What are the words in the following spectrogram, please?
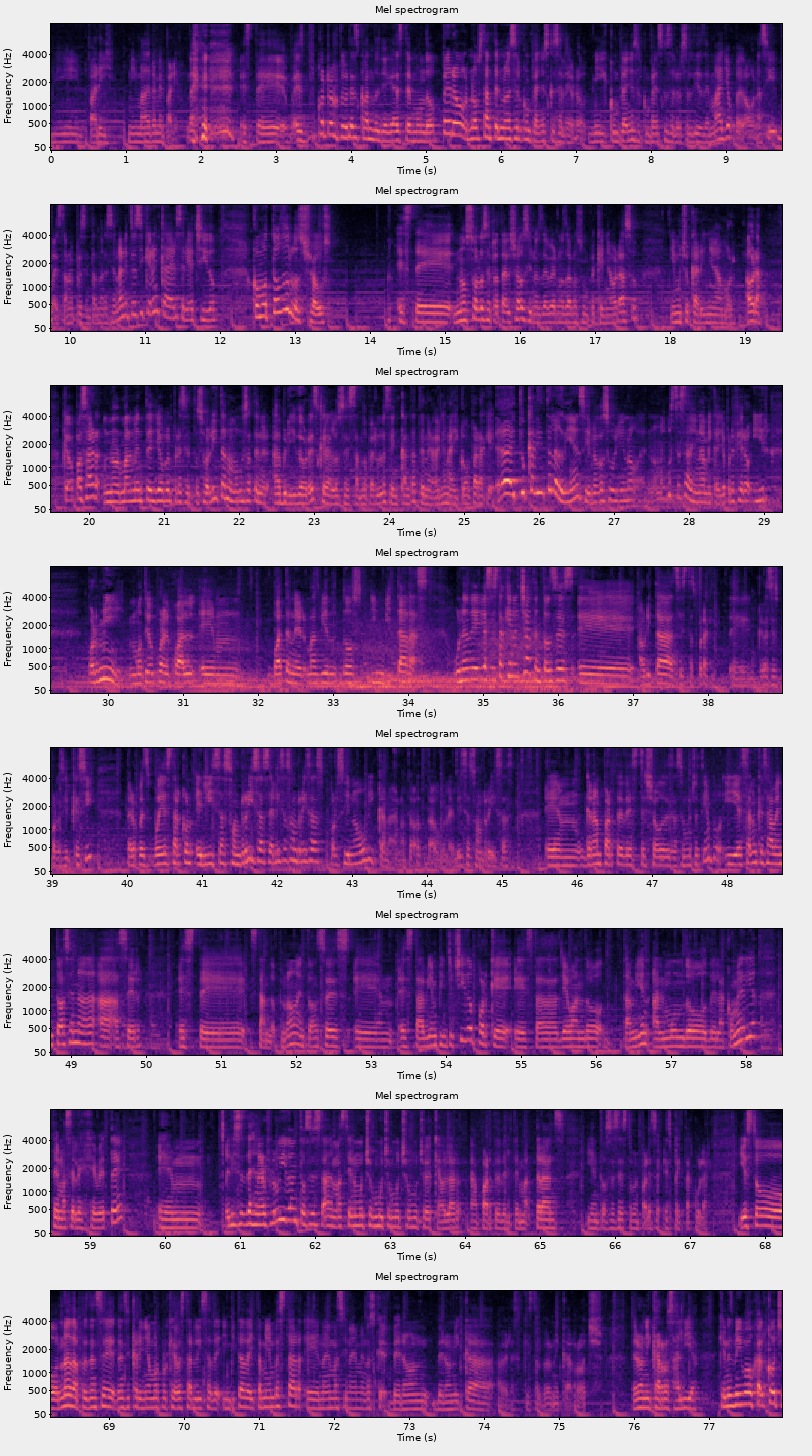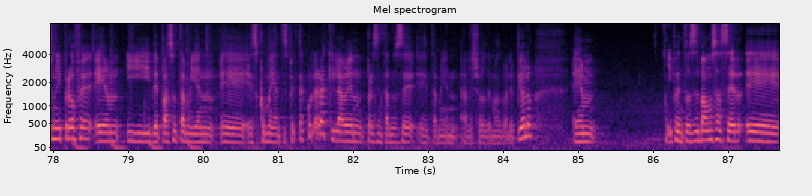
mi parí, mi madre me parió. Este es 4 de octubre es cuando llegué a este mundo, pero no obstante, no es el cumpleaños que celebro. Mi cumpleaños, el cumpleaños que celebro es el 10 de mayo, pero aún así voy a estarme presentando en el escenario. Entonces, si quieren caer, sería chido. Como todos los shows, este no solo se trata del show, sino es de vernos, darnos un pequeño abrazo y mucho cariño y amor. Ahora, ¿qué va a pasar? Normalmente yo me presento solita, no me gusta tener abridores que eran los estando, pero les encanta tener a alguien ahí como para que ay, tú calienta la audiencia y luego suyo. No, no me gusta esa dinámica. Yo prefiero ir por mí, motivo por el cual eh, voy a tener más bien dos invitadas. Una de ellas está aquí en el chat. Entonces, eh, ahorita si estás por aquí, eh, gracias por decir que sí. Pero pues voy a estar con Elisa Sonrisas. Elisa Sonrisas, por si no ubican, no, no, Elisa Sonrisas. Eh, gran parte de este show desde hace mucho tiempo y es alguien que se aventó hace nada a hacer este stand up, no? Entonces eh, está bien pinche chido porque está llevando también al mundo de la comedia temas LGBT. Eh, Elisa es de género fluido, entonces además tiene mucho, mucho, mucho, mucho de qué hablar aparte del tema trans. Y entonces esto me parece espectacular. Y esto nada, pues dense, dense cariño, amor, porque va a estar Lisa de invitada y también va a estar eh, nada más y nada menos que Verón, Verónica. A ver, aquí está Verónica Roch, Verónica Rosalía, quien es mi vocal coach, es mi profe eh, y de paso también eh, es comediante espectacular. Aquí la ven presentándose eh, también al show de Más Vale Piolo. Em, y pues entonces vamos a hacer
